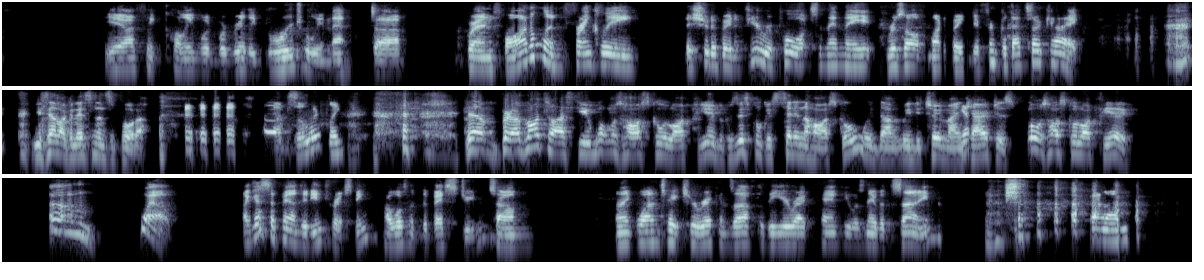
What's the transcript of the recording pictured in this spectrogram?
yeah, I think Collingwood were really brutal in that uh, grand final, and frankly, there should have been a few reports, and then the result might have been different, but that's okay. You sound like an Essendon supporter. Absolutely. now, but I'd like to ask you, what was high school like for you? Because this book is set in a high school with um, with the two main yep. characters. What was high school like for you? Um, well, I guess I found it interesting. I wasn't the best student. Um, I think one teacher reckons after the year eight camp he was never the same. um,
